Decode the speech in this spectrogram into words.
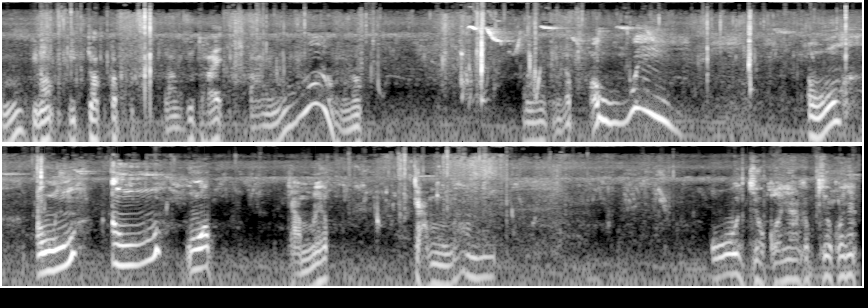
อือพี่น้องปิดจอบครับหลังสุดท้ายไปว้าวเนาะเบิ่งกันครับโอ้ยเอาเอาเอางบจำเลยครับจำแล้วอันนี้โอ้ยเกี่ยวก้อนยางครับเกี่ยวก้อนยาง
